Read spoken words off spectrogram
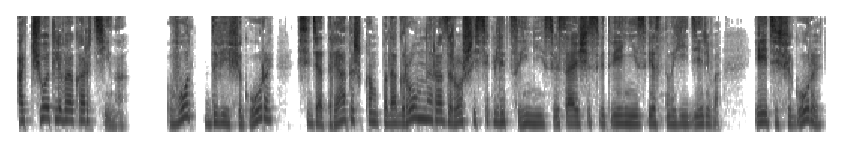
отчетливая картина. Вот две фигуры — сидят рядышком под огромной разросшейся глицинией, свисающей с ветвей неизвестного ей дерева. И эти фигуры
